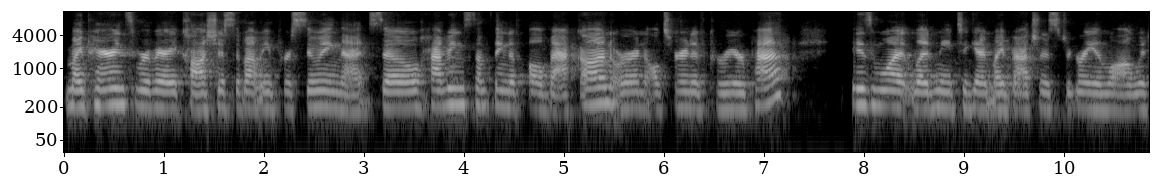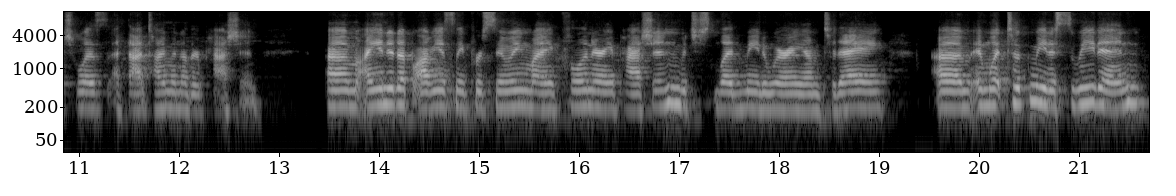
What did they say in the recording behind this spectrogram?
my parents were very cautious about me pursuing that. So, having something to fall back on or an alternative career path is what led me to get my bachelor's degree in law, which was at that time another passion. Um, I ended up obviously pursuing my culinary passion, which led me to where I am today. Um, and what took me to Sweden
